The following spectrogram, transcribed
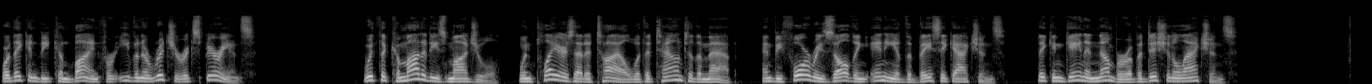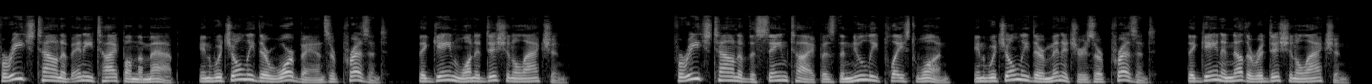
or they can be combined for even a richer experience. With the Commodities module, when players add a tile with a town to the map, and before resolving any of the basic actions, they can gain a number of additional actions. For each town of any type on the map, in which only their warbands are present, they gain one additional action. For each town of the same type as the newly placed one, in which only their miniatures are present, they gain another additional action.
